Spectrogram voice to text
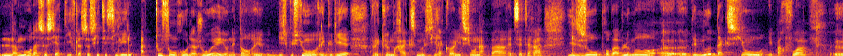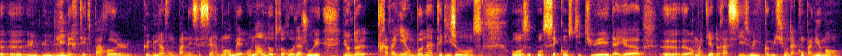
Le monde associatif, la société civile a tout son rôle à jouer et on est en discussion régulière avec le MRAX, mais aussi la coalition NAPAR, etc. Ils ont probablement euh, euh, des modes d'action et parfois euh, une, liberté de parole que nous n'avons pas nécessairement, mais on a un autre rôle à jouer et on doit travailler en bonne intelligence. On, s'est constitué d'ailleurs en matière de racisme une commission d'accompagnement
